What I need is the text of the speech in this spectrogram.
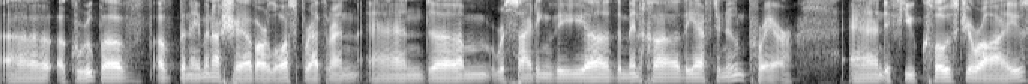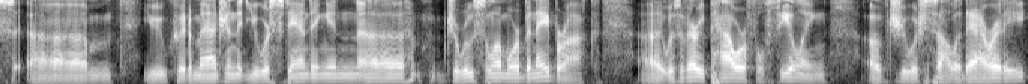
uh, a group of, of B'nai Menashe, of our lost brethren, and um, reciting the, uh, the Mincha, the afternoon prayer. And if you closed your eyes, um, you could imagine that you were standing in Jerusalem or Bnei Brak. it was a very powerful feeling of Jewish solidarity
